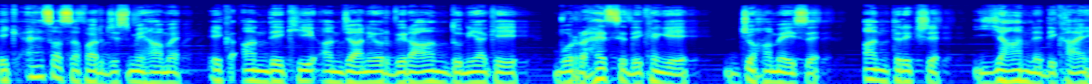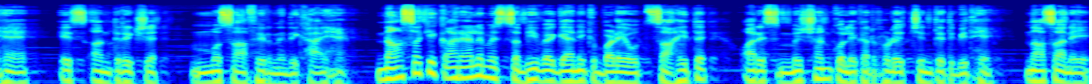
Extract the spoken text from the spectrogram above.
एक ऐसा सफ़र जिसमें हम एक अनदेखी, अनजाने और वीरान दुनिया के वो रहस्य देखेंगे, जो हमें इस अंतरिक्ष यान ने दिखाए हैं। इस अंतरिक्ष मुसाफिर ने दिखाए हैं। नासा के कार्यालय में सभी वैज्ञानिक बड़े उत्साहित और इस मिशन को लेकर थोड़े चिंतित भी थे। नासा ने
